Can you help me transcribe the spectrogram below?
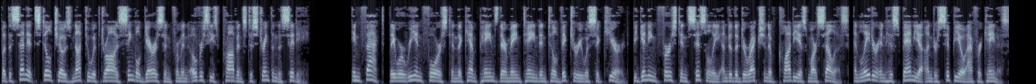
but the Senate still chose not to withdraw a single garrison from an overseas province to strengthen the city. In fact, they were reinforced and the campaigns there maintained until victory was secured, beginning first in Sicily under the direction of Claudius Marcellus, and later in Hispania under Scipio Africanus.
